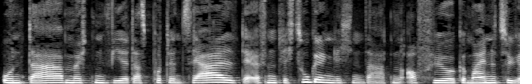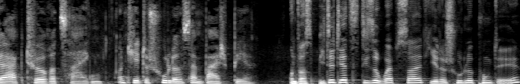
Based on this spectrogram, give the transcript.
Und da möchten wir das Potenzial der öffentlich zugänglichen Daten auch für gemeinnützige Akteure zeigen. Und jede Schule ist ein Beispiel. Und was bietet jetzt diese Website jedeschule.de?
